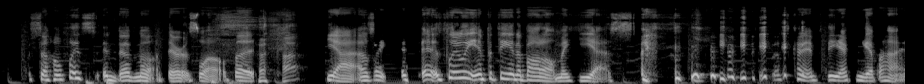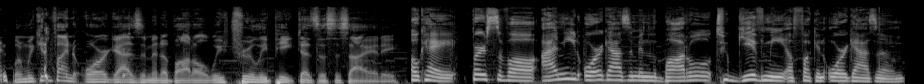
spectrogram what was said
so hopefully it's in Bevmo out there as well. But yeah, I was like, it, it's literally empathy in a bottle. I'm like, yes, that's kind of empathy I can get behind. when we can find orgasm in a bottle, we've truly peaked as a society. Okay, first of all, I need orgasm in the bottle to give me a fucking orgasm.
